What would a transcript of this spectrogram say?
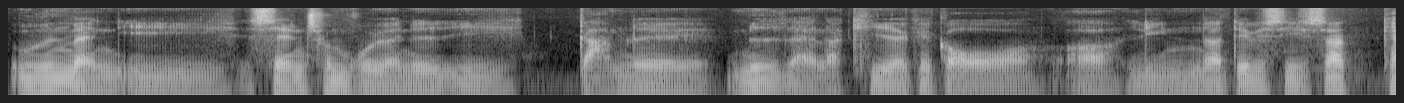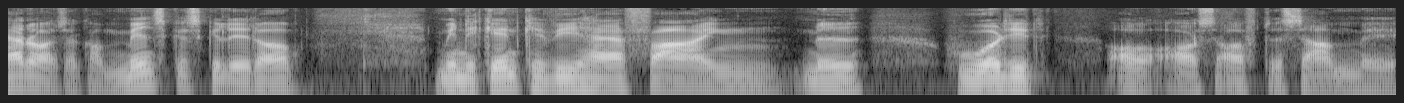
uden man i centrum ryger ned i gamle middelalderkirkegårde og lignende. Og det vil sige, så kan der altså komme menneskeskeletter op, men igen kan vi have erfaringen med hurtigt, og også ofte sammen med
